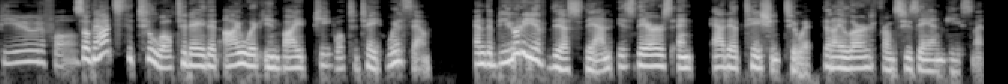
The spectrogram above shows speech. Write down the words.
Beautiful. So that's the tool today that I would invite people to take with them. And the beauty of this then is there's an adaptation to it that I learned from Suzanne Giesemann.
